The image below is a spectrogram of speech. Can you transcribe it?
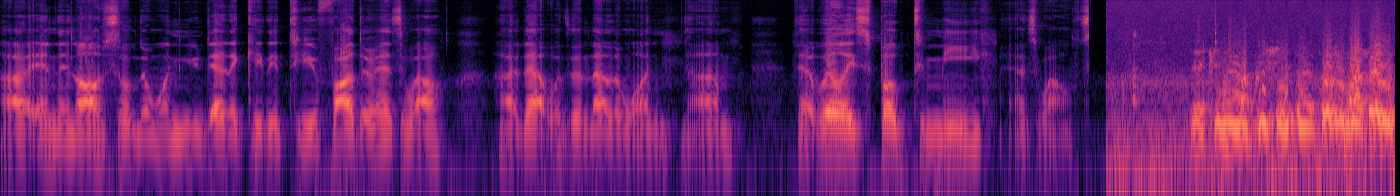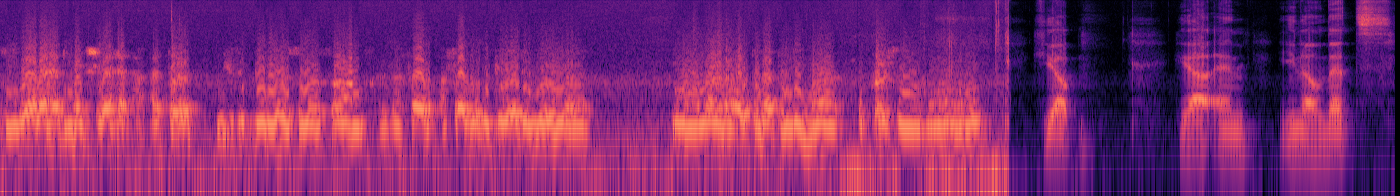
Uh, and then also the one you dedicated to your father as well. Uh, that was another one um, that really spoke to me as well. Thank you, man. I appreciate that. Those are my favorites as well. I had to make sure I had I put music videos to those songs because I felt I felt really good and really uh, you know I wanted to open up and be more personal. You know what I mean? Yep. Yeah, and you know that's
